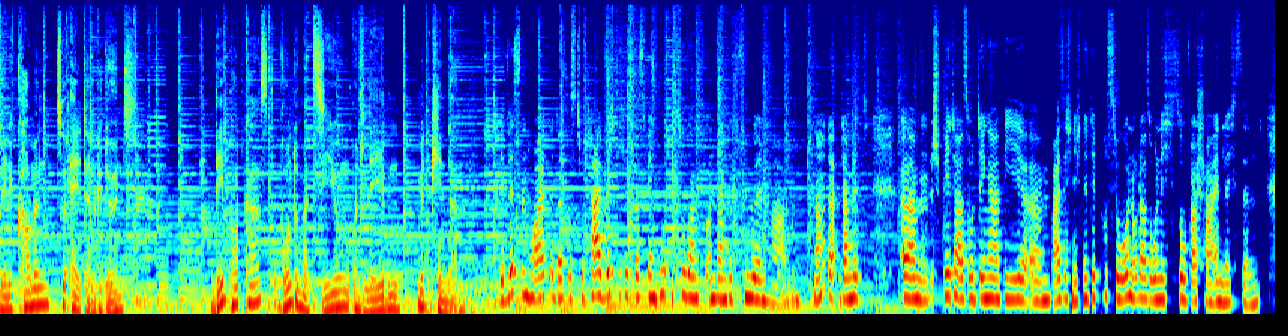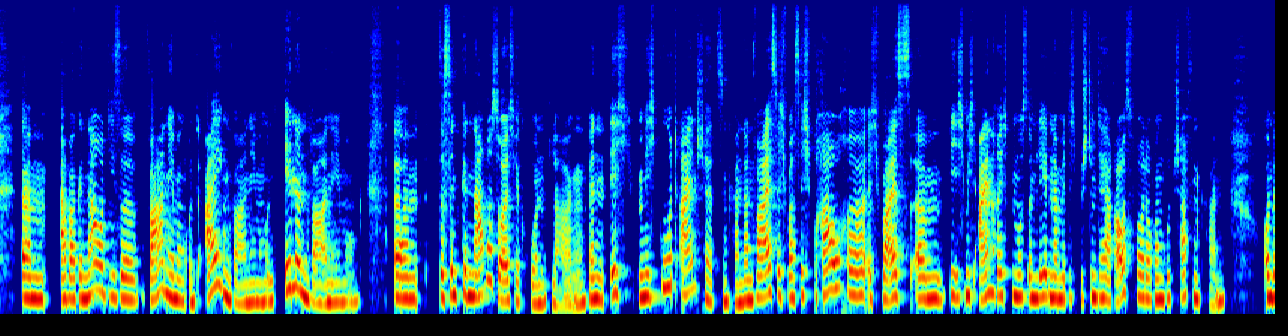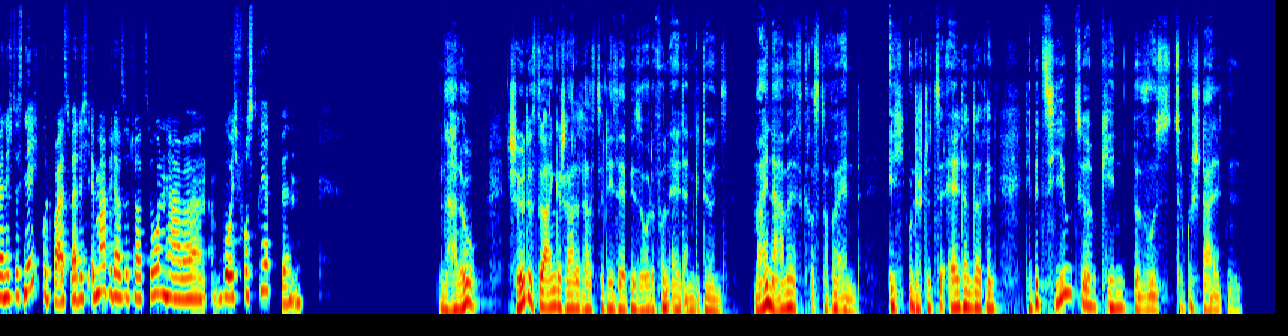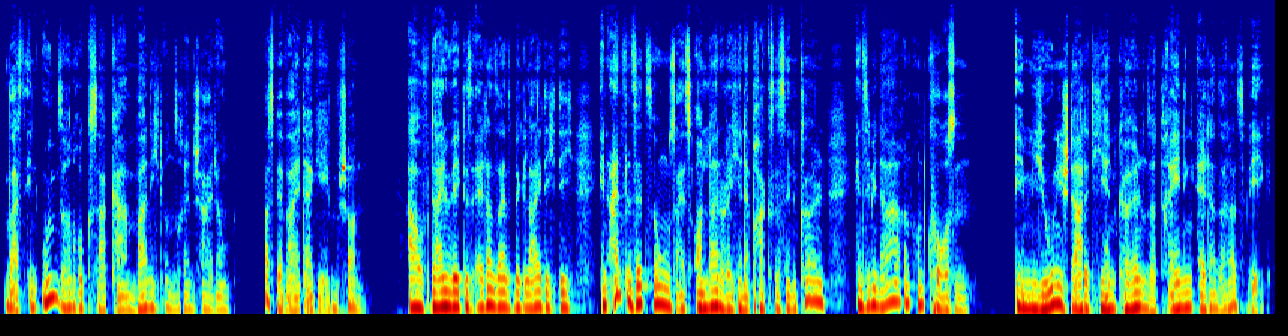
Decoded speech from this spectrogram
Willkommen zu Elterngedöns, dem Podcast rund um Erziehung und Leben mit Kindern. Wir wissen heute, dass es total wichtig ist, dass wir einen guten Zugang zu unseren Gefühlen haben, ne? da, damit ähm, später so Dinge wie, ähm, weiß ich nicht, eine Depression oder so nicht so wahrscheinlich sind. Ähm, aber genau diese Wahrnehmung und Eigenwahrnehmung und Innenwahrnehmung ähm, das sind genau solche Grundlagen. Wenn ich mich gut einschätzen kann, dann weiß ich, was ich brauche. Ich weiß, ähm, wie ich mich einrichten muss im Leben, damit ich bestimmte Herausforderungen gut schaffen kann. Und wenn ich das nicht gut weiß, werde ich immer wieder Situationen haben, wo ich frustriert bin. Hallo, schön, dass du eingeschaltet hast zu dieser Episode von Elterngedöns. Mein Name ist Christopher End. Ich unterstütze Eltern darin, die Beziehung zu ihrem Kind bewusst zu gestalten. Was in unseren Rucksack kam, war nicht unsere Entscheidung. Was wir weitergeben, schon. Auf deinem Weg des Elternseins begleite ich dich in Einzelsitzungen, sei es online oder hier in der Praxis in Köln, in Seminaren und Kursen. Im Juni startet hier in Köln unser Training Elternsein als Weg.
